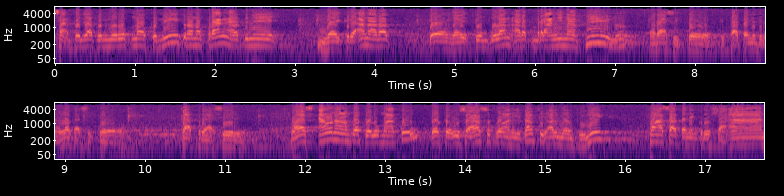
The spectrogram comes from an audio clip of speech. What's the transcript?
sak ben-saben ngurupno geni krana perang artine gawe gerakan arep ya gawe kumpulan arep merangi nabi no ora sida dipateni dina Allah gak gak berhasil Was auna lan padha lumaku, padha usaha sapa kita fil alam bumi fasa dan kerusakan,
